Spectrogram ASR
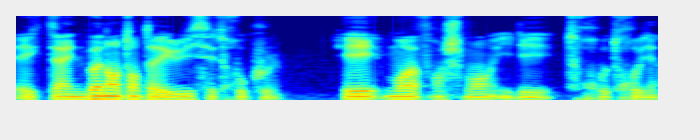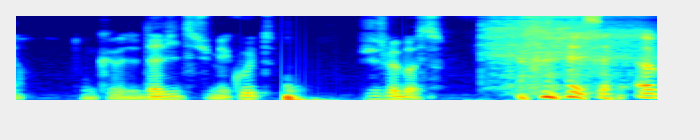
et que tu as une bonne entente avec lui, c'est trop cool. Et moi, franchement, il est trop, trop bien. Donc, euh, David, si tu m'écoutes, juste le boss. Ça- hop,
